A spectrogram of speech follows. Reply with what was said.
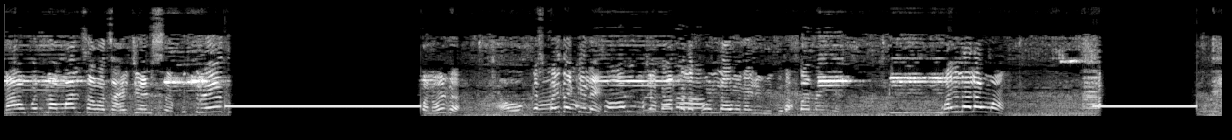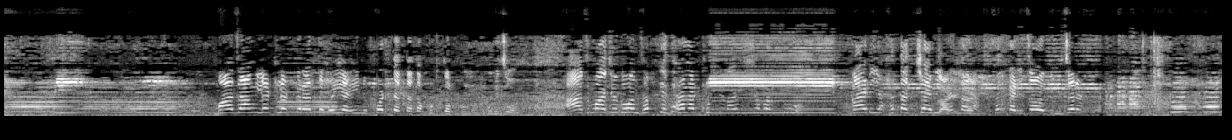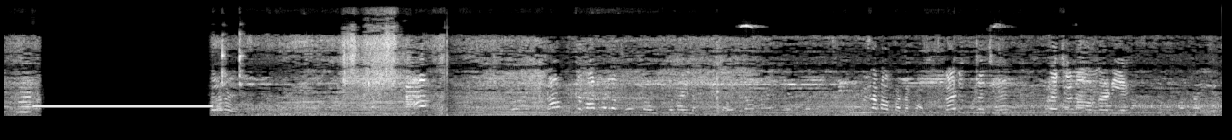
नाव बदनाव माणसावाचं आहे जेंट्स कुत्रे. पण होय का? अहो कसं पैदा केलंय? तुझ्या बापाला फोन लाव म्हणाली मी तुला. महिला लाव मग. माझा अंग लटलट करायला तर भैया हिने पडतात आता कुठतर म्हणून पुढे जाऊन. आज माझे दोन झपके ध्यानात ठेवतील आयुष्यभर तू. गाडी हातात चावी गाडी, घेताना. गाडी. सरकारी जाऊ तुम्ही चला हा? लाव तुझ्या बापाला फोन लावून तुझ्या बाईला फोन लाव. तुझ्या बापाला पाव गाडी कुणाची आहे कुणाच्या नावावर गाडी आहे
